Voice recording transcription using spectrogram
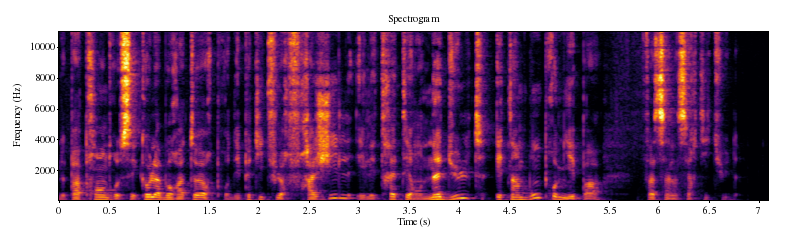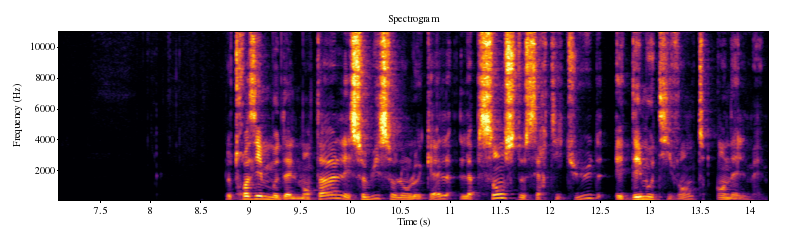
Ne pas prendre ses collaborateurs pour des petites fleurs fragiles et les traiter en adultes est un bon premier pas face à l'incertitude. Le troisième modèle mental est celui selon lequel l'absence de certitude est démotivante en elle-même.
